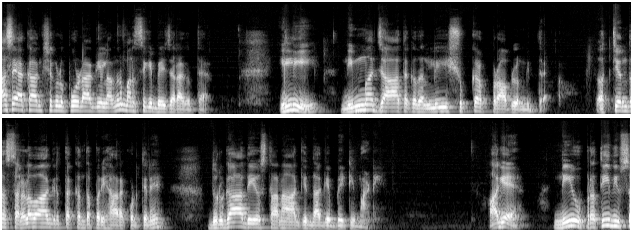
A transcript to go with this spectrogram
ಆಸೆ ಆಕಾಂಕ್ಷೆಗಳು ಪೂರ್ಣ ಆಗಲಿಲ್ಲ ಅಂದರೆ ಮನಸ್ಸಿಗೆ ಬೇಜಾರಾಗುತ್ತೆ. ಇಲ್ಲಿ ನಿಮ್ಮ ಜಾತಕದಲ್ಲಿ ಶುಕ್ರ ಪ್ರಾಬ್ಲಮ್ ಇದ್ದರೆ ಅತ್ಯಂತ ಸರಳವಾಗಿರ್ತಕ್ಕಂಥ ಪರಿಹಾರ ಕೊಡ್ತೀನಿ. ದುರ್ಗಾ ದೇವಸ್ಥಾನ ಆಗಿದ್ದಾಗೆ ಭೇಟಿ ಮಾಡಿ. ಹಾಗೆ ನೀವು ಪ್ರತಿ ದಿವಸ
